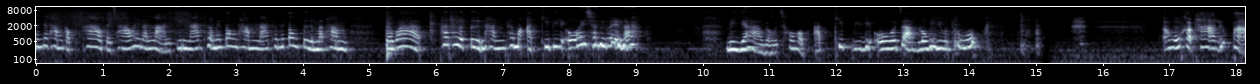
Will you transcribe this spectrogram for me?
ฉันจะทำกับข้าวแต่เช้าให้หลานๆกินนะ เธอไม่ต้องทำนะ เธอไม่ต้องตื่นมาทำแต่ว่าถ้าเธอตื่นทัน เธอมาอัดคลิปวิดีโอให้ฉันด้วยนะแม่ย่าแบบชอบอัดคลิปวิดีโอจ้ะลง YouTube เอาเขาท่าหรือเปล่า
